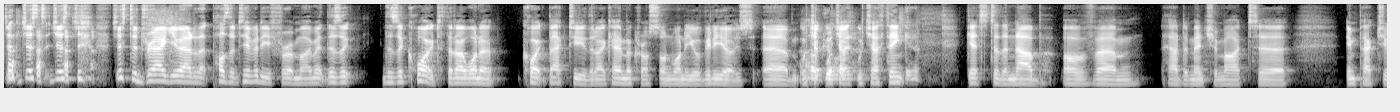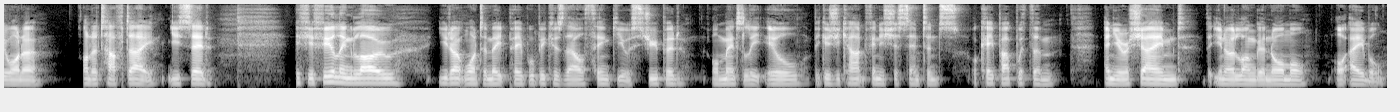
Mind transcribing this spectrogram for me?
just, just, just, just to drag you out of that positivity for a moment. There's a there's a quote that I want to quote back to you that I came across on one of your videos, um, which, Oh, I, which I which I think Yeah. gets to the nub of um, how dementia might uh, impact you on a on a tough day. You said, if you're feeling low, you don't want to meet people because they'll think you are stupid or mentally ill because you can't finish a sentence or keep up with them, and you're ashamed that you're no longer normal or able.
